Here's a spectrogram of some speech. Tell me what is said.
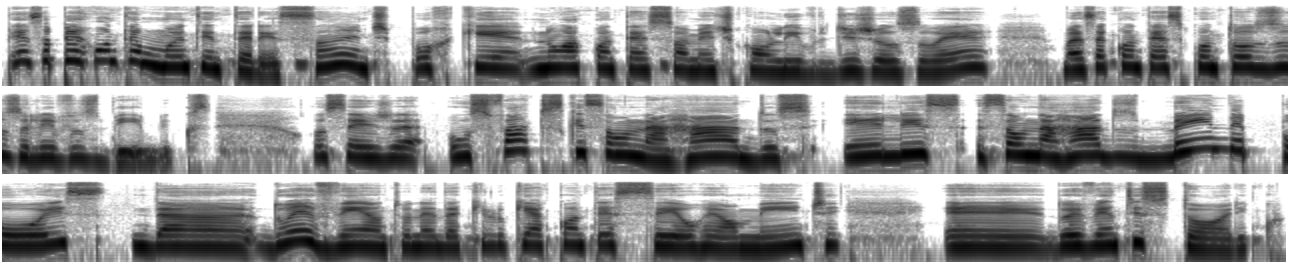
Essa pergunta é muito interessante porque não acontece somente com o livro de Josué, mas acontece com todos os livros bíblicos. Ou seja, os fatos que são narrados, eles são narrados bem depois da, do evento, né, daquilo que aconteceu realmente, é, do evento histórico.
